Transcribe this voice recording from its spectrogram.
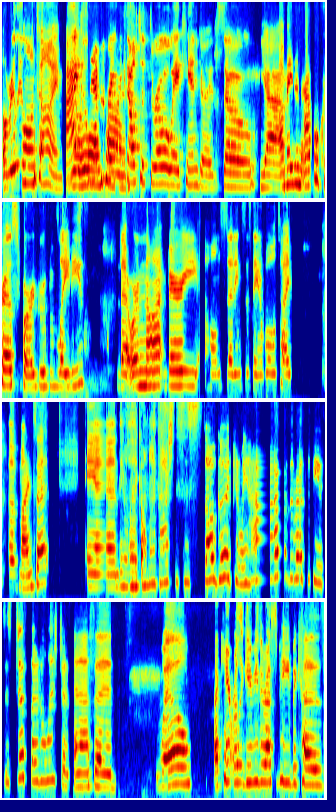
A really long time. I Really never bring time. myself to throw away canned goods, so yeah. I made an apple crisp for a group of ladies that were not very homesteading sustainable type of mindset. And they were like, oh my gosh, this is so good. Can we have the recipe? It's just, just so delicious. And I said, well, I can't really give you the recipe because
